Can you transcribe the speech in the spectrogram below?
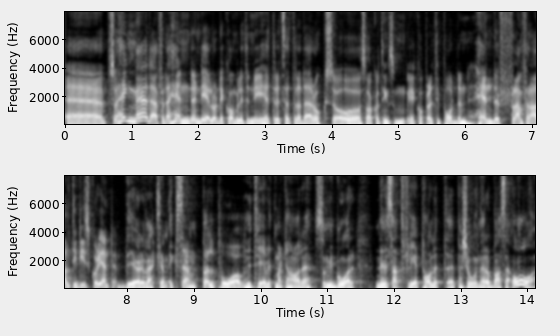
Eh, så häng med där, för det händer en del och det kommer lite nyheter etc. där också och saker och ting som är kopplade till podden händer framförallt i Discord egentligen. Det gör det verkligen. Exempel på hur trevligt man kan ha det. Som igår, när vi satt flertalet eh, personer och bara så här, åh,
